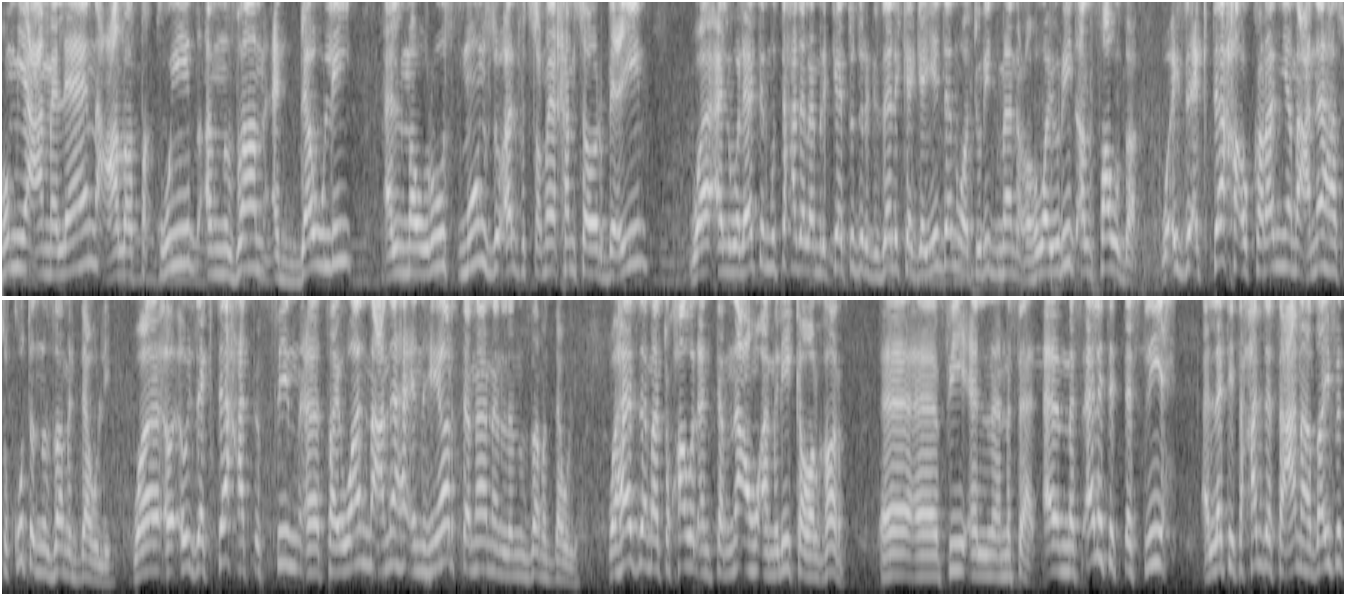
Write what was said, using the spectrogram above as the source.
هم يعملان على تقويض النظام الدولي الموروث منذ 1945 والولايات المتحدة الأمريكية تدرك ذلك جيدا وتريد منعه. هو يريد الفوضى وإذا اجتاح أوكرانيا معناها سقوط النظام الدولي وإذا اجتاحت الصين تايوان معناها انهيار تماما للنظام الدولي. وهذا ما تحاول أن تمنعه أمريكا والغرب في المسائل مسألة التسليح التي تحدث عنها ضيفك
